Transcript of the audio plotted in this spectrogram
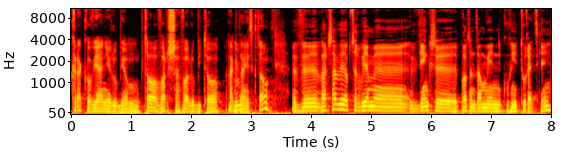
krakowianie lubią to, Warszawa lubi to, a mhm. Gdańsk to? W Warszawie obserwujemy większy procent zamówień kuchni tureckiej.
